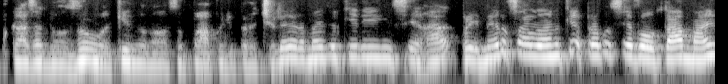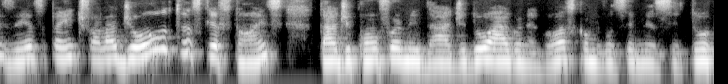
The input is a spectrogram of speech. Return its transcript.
por causa do Zoom aqui no nosso papo de prateleira, mas eu queria encerrar primeiro falando que é para você voltar mais vezes para a gente falar de outras questões tá, de conformidade do agronegócio, como você me citou,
